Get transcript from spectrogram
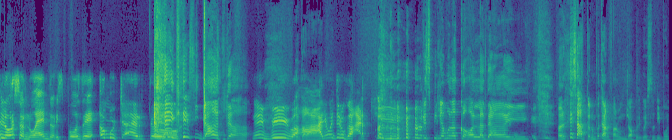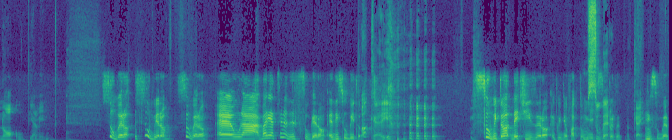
L'orso annuendo rispose: Oh, ma certo! che figata! Evviva! Madonna. Andiamo a drogarci! Respiriamo la colla, dai. Esatto, non potevano fare un gioco di questo tipo? No, ovviamente. Subero, subero, subero. È una variazione del sughero e di subito. Ok. Subito decisero, e quindi ho fatto un, Un mix subero. per- Ok. Un subero.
